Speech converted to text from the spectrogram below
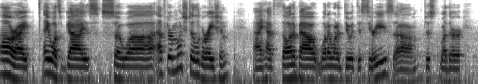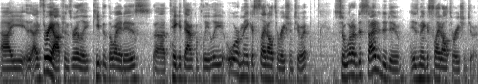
Alright, hey what's up guys? So uh, after much deliberation, I have thought about what I want to do with this series, um, just whether I, I have three options really, keep it the way it is, uh, take it down completely, or make a slight alteration to it. So what I've decided to do is make a slight alteration to it.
